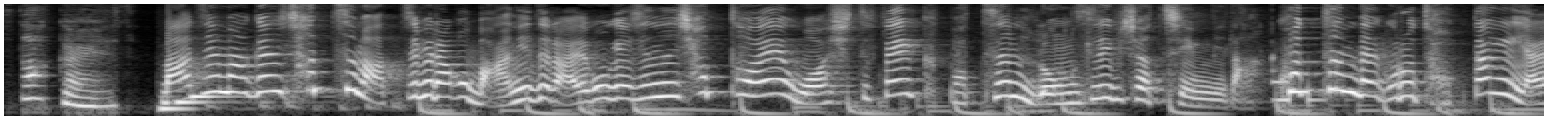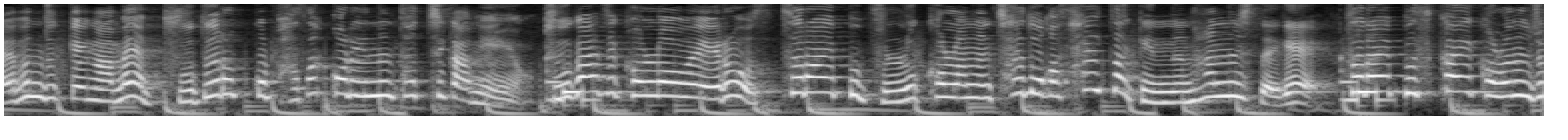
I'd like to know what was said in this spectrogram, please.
Stalkers. 마지막은 셔츠 맛집이라고 많이들 알고 계시는 셔터의 washed fake button long sleeve 셔츠입니다. 코튼백으로 적당히 얇은 두께감에 부드럽고 바삭거리는 터치감이에요. 두 가지 colorway로 스트라이프 블루 컬러는 채도가 살짝 있는 하늘색에 스트라이프 스카이 컬러는 좀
